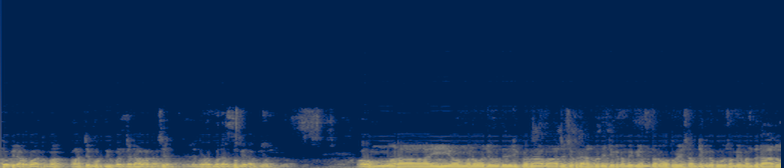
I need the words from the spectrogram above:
ચોખાના દાણા થોભી રાખો હાથમાં પાંચે મૂર્તિ ઉપર ચડાવવાના છે એટલે થોડાક વધારે થોભી રાખજો ओम हरि ओम मनो ज्योतिर्जगन्नाथ बृहस्पति जगन्नमियन्तरो त्वेषं जगन्नकोशमिमन्ददातो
